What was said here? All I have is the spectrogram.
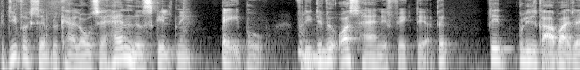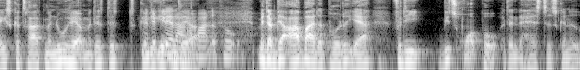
at de for eksempel kan have lov til at have en nedskiltning bagpå. Fordi mm. det vil også have en effekt der. Det, det er et politisk arbejde, jeg ikke skal trætte med nu her, men det, det skal Men det vi bliver igennem der arbejdet på. Men der bliver arbejdet på det, ja. Fordi vi tror på, at den der hastighed skal ned.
